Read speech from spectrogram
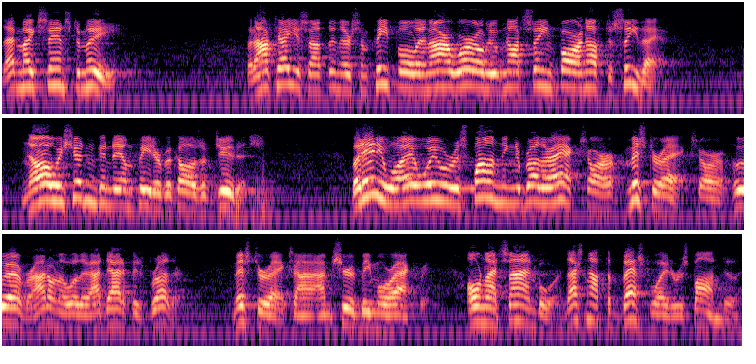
That makes sense to me. But I'll tell you something, there's some people in our world who've not seen far enough to see that. No, we shouldn't condemn Peter because of Judas. But anyway, we were responding to Brother X or Mr. X or whoever. I don't know whether, I doubt if his brother. Mr. X, I, I'm sure it'd be more accurate. On that signboard. That's not the best way to respond to it.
